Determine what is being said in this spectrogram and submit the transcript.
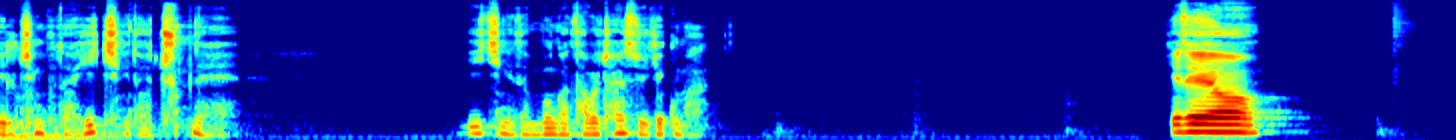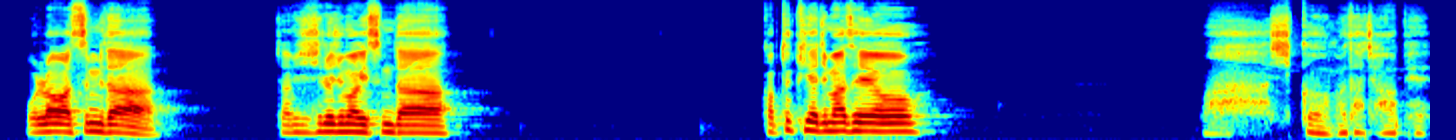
1층보다 2층이 더 춥네. 2층에서 뭔가 답을 찾을 수 있겠구만. 계세요. 올라왔습니다. 잠시 실례 좀 하겠습니다. 갑툭튀 하지 마세요. 와, 시꺼먼하다, 저 앞에.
